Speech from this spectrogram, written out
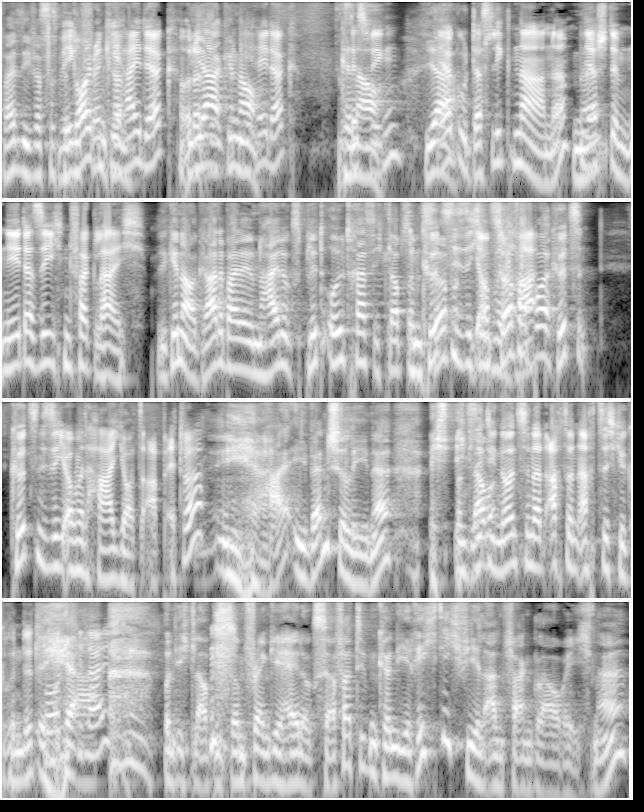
weiß nicht, was das Wegen bedeuten Frankie kann. Heidak? Oder Ja, genau. Frankie Heidak? Genau. Deswegen? Ja. Ja. gut, das liegt nah, ne? Ne? Ja, stimmt. Nee, da sehe ich einen Vergleich. Genau, gerade bei den Hajduk Split Ultras, ich glaube so ein Surfer, so ein Surferboy, kürzen, kürzen die sich auch mit HJ ab etwa? Ja, eventually, ne? Ich, ich Und glaube, sind die 1988 gegründet worden ja. vielleicht? Und ich glaube, mit so einem Frankie Haydock Surfer-Typen können die richtig viel anfangen, glaube ich, ne?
